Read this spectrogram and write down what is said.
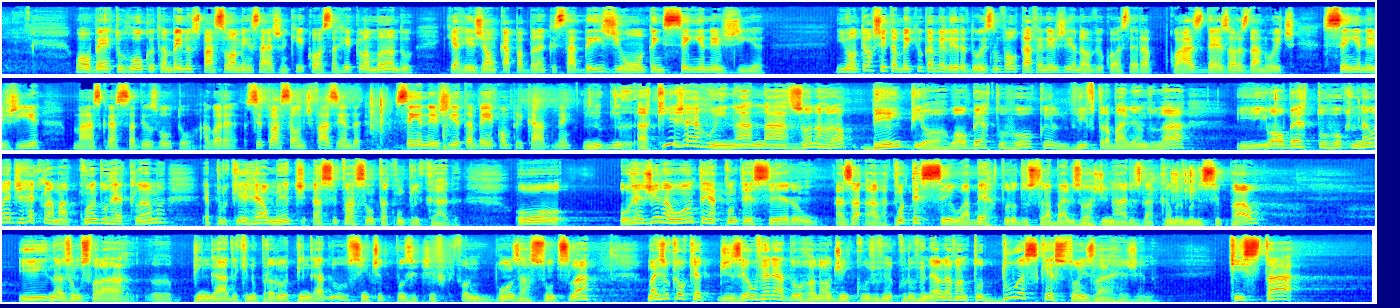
O Alberto Rocco também nos passou uma mensagem aqui, Costa, reclamando que a região Capa Branca está desde ontem sem energia. E ontem eu achei também que o Gameleira 2 não voltava energia não, viu, Costa? Era quase 10 horas da noite, sem energia, mas graças a Deus voltou. Agora, situação de fazenda sem energia também é complicado, né? Aqui já é ruim, na, na zona rural bem pior. O Alberto Rocco, ele vive trabalhando lá, e o Alberto Rocco não é de reclamar. Quando reclama, é porque realmente a situação está complicada. O, o Regina, ontem aconteceram, as, aconteceu a abertura dos trabalhos ordinários da Câmara Municipal. E nós vamos falar uh, pingado aqui no programa, pingado no sentido positivo, que foram bons assuntos lá. Mas o que eu quero dizer, o vereador Ronaldinho Cruvinel levantou duas questões lá, Regina, que está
